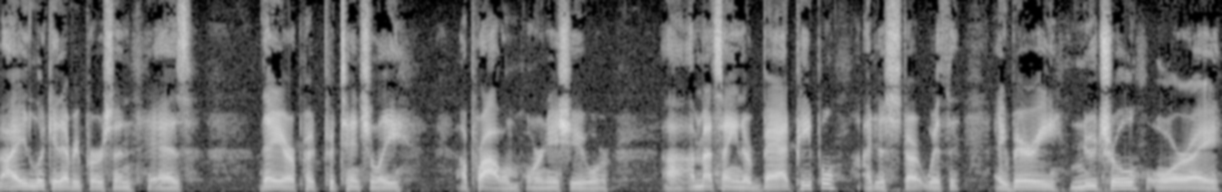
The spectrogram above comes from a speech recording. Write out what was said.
I look at every person as they are potentially a problem or an issue or uh, I'm not saying they're bad people. I just start with a very neutral or a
